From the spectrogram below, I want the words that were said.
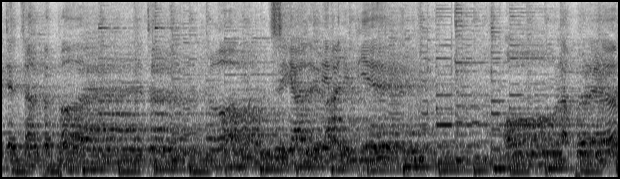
Était un peu poète, cigane et pied On l'appelait le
